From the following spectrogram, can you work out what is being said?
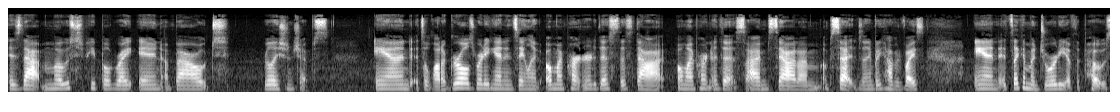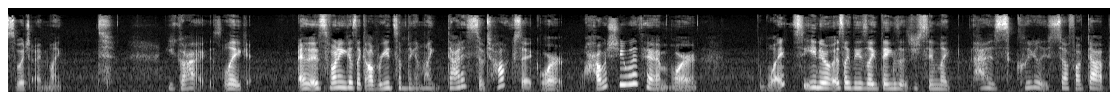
is that most people write in about relationships. And it's a lot of girls writing in and saying, like, oh, my partner this, this, that. Oh, my partner this. I'm sad. I'm upset. Does anybody have advice? And it's like a majority of the posts, which I'm like, you guys, like, it's funny because, like, I'll read something, I'm like, that is so toxic. Or, how is she with him? Or what? You know it's like these like things that just seem like that is clearly so fucked up.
